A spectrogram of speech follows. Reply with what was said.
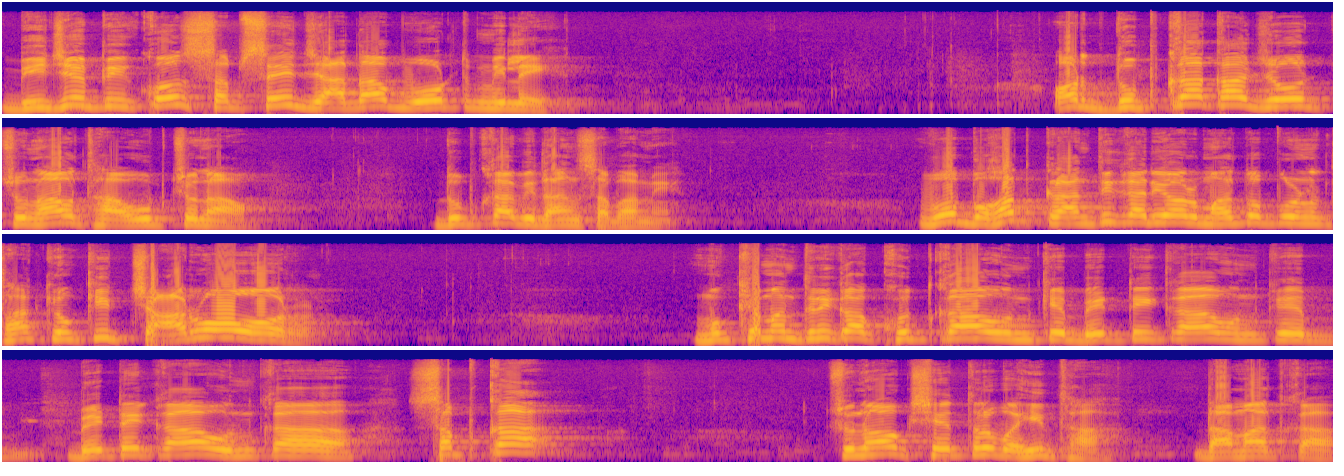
बीजेपी को सबसे ज़्यादा वोट मिले। और दुबका का जो चुनाव था उपचुनाव दुबका विधानसभा में वो बहुत क्रांतिकारी और महत्वपूर्ण था क्योंकि चारों ओर मुख्यमंत्री का, खुद का, उनके बेटी का, उनके बेटे का, उनका सबका चुनाव क्षेत्र वही था, दामाद का।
